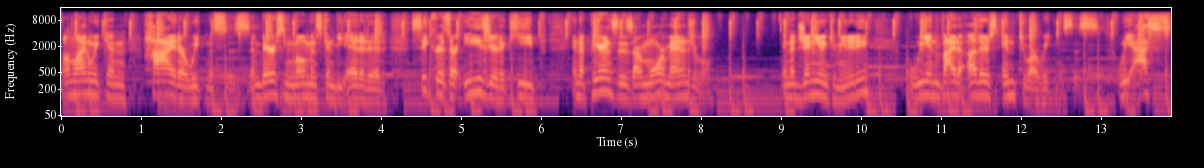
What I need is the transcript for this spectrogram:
Online, we can hide our weaknesses. Embarrassing moments can be edited. Secrets are easier to keep, and appearances are more manageable. In a genuine community, we invite others into our weaknesses. We ask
